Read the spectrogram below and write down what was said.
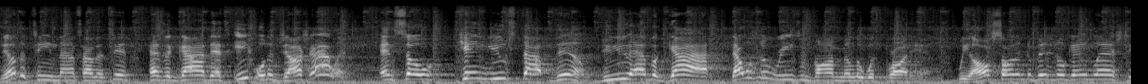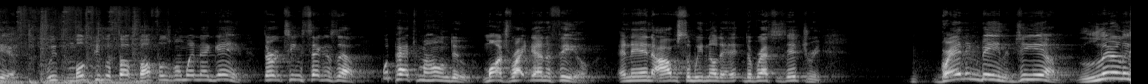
The other team nine times out of ten has a guy that's equal to Josh Allen. And so, can you stop them? Do you have a guy? That was the reason Von Miller was brought in. We all saw the divisional game last year. We, most people thought Buffalo was going to win that game. 13 seconds left. What Patrick Mahomes do? March right down the field. And then obviously we know that the rest is history. Brandon Beane, the GM, literally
